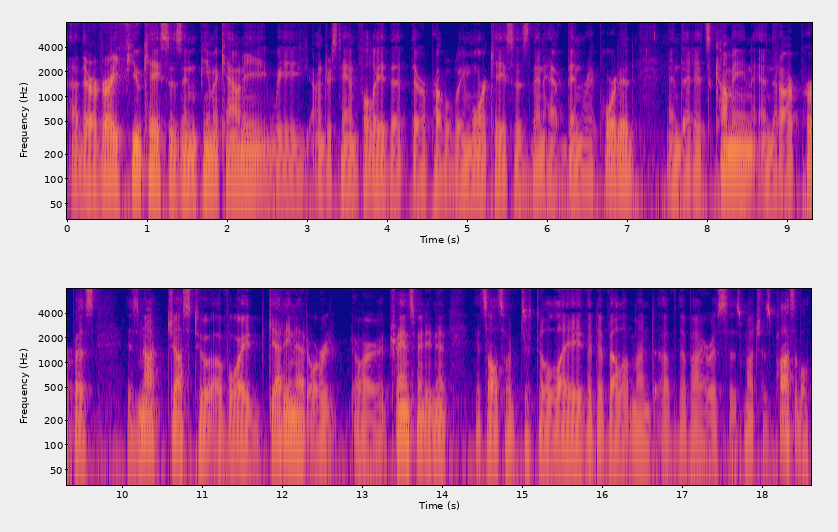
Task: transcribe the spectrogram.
Uh, there are very few cases in Pima County. We understand fully that there are probably more cases than have been reported, and that it's coming, and that our purpose is not just to avoid getting it or, or transmitting it, it's also to delay the development of the virus as much as possible,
